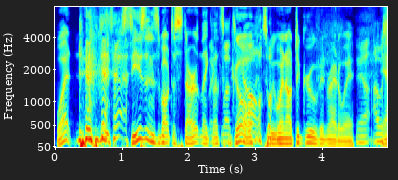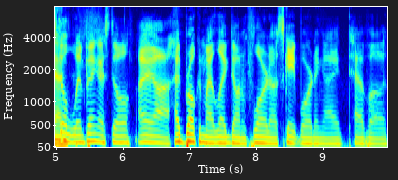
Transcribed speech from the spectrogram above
What season's about to start? Like, Like, let's, let's go. go. So we went out to Groovin right away. Yeah, I was And- still limping. I still I uh, had broken my leg down in Florida skateboarding. I have a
